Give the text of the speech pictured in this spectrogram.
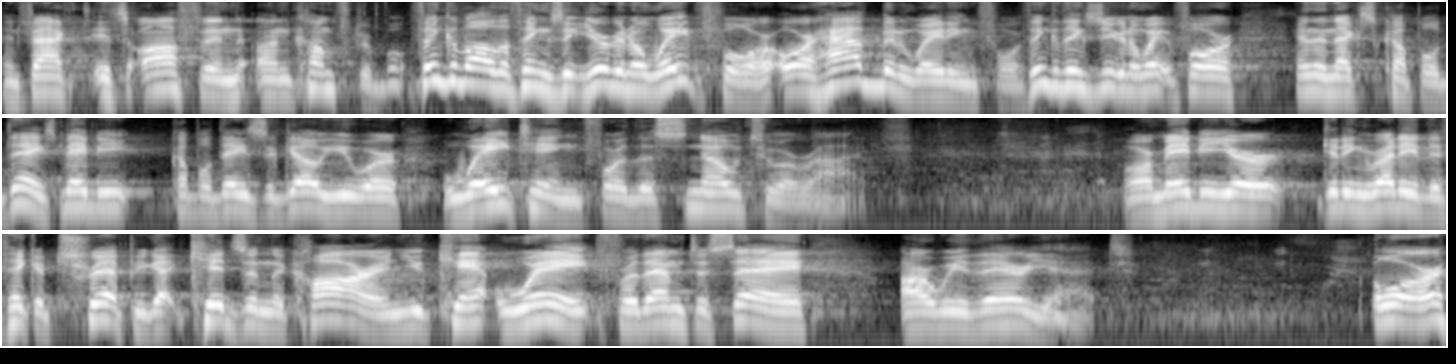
In fact, it's often uncomfortable. Think of all the things that you're going to wait for or have been waiting for. Think of things you're going to wait for in the next couple days. Maybe a couple days ago you were waiting for the snow to arrive. Or maybe you're getting ready to take a trip. You got kids in the car and you can't wait for them to say, Are we there yet? Or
